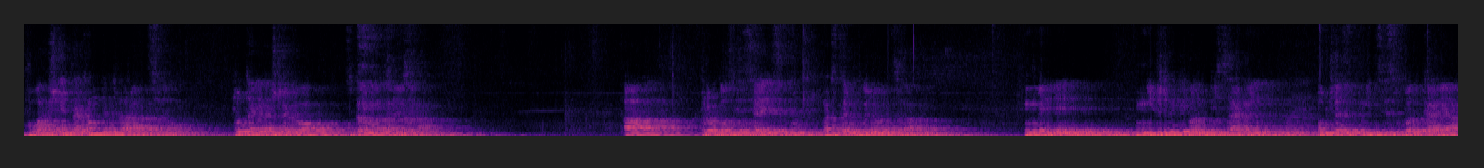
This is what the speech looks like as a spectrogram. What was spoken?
właśnie taką deklaracją tutaj naszego zgromadzenia. A propozycja jest następująca. My, niżej podpisani uczestnicy spotkania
